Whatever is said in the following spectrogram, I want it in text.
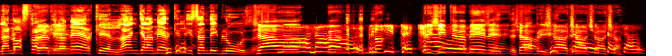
La nostra Va Angela bene. Merkel, l'Angela Merkel di Sunday Blues. Ciao. No, no, no, no Brigitte, ciao. Brigitte va bene. Brigitte, ciao, ciao, Brigitte. ciao, ciao, ciao. ciao. ciao.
